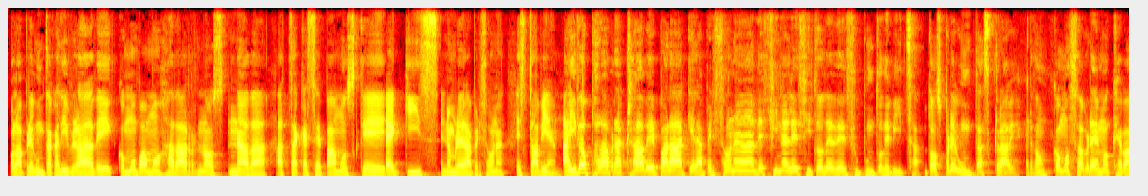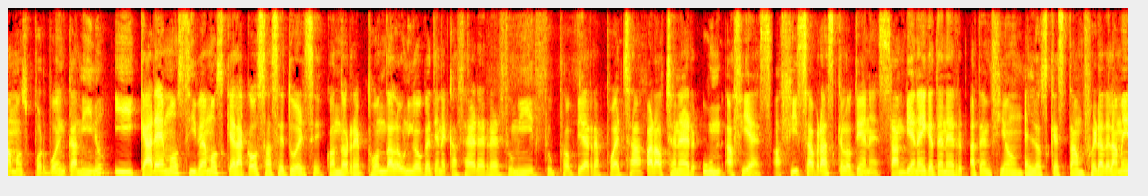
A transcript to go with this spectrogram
o la pregunta calibrada de ¿cómo vamos a darnos nada hasta que sepamos que X, el nombre de la persona, está bien? Hay dos palabras clave para que la persona defina el éxito desde su punto de vista. Dos preguntas clave, perdón. ¿Cómo sabremos que vamos por buen camino? ¿Y qué haremos si vemos que la cosa se tuerce? Cuando responda lo único que tienes que hacer es resumir sus propias respuestas para obtener un así es. Así sabrás que lo tienes. También hay que tener atención en los que están fuera de la mesa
